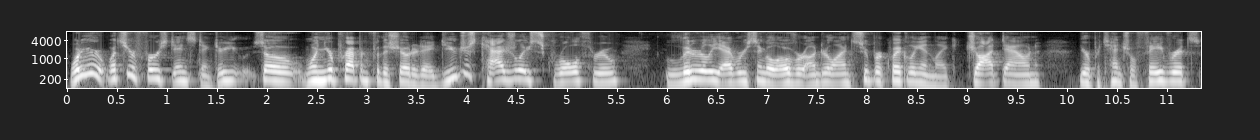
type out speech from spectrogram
what are your what's your first instinct? Are you so when you're prepping for the show today, do you just casually scroll through literally every single over underline super quickly and like jot down your potential favorites?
